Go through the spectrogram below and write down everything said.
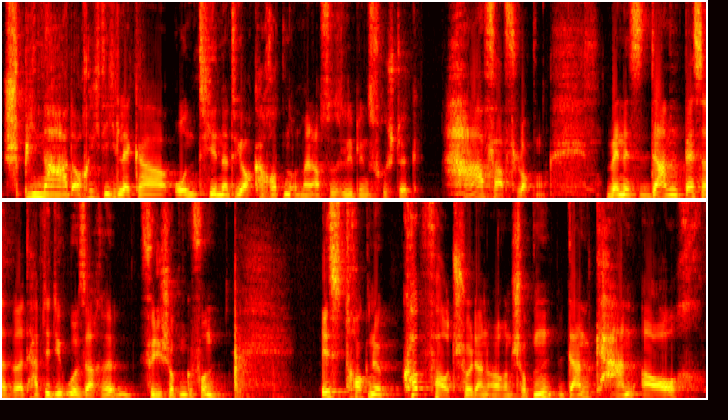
Spinat, auch richtig lecker und hier natürlich auch Karotten und mein absolutes Lieblingsfrühstück, Haferflocken. Wenn es dann besser wird, habt ihr die Ursache für die Schuppen gefunden. Ist trockene Kopfhaut schuld an euren Schuppen, dann kann auch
